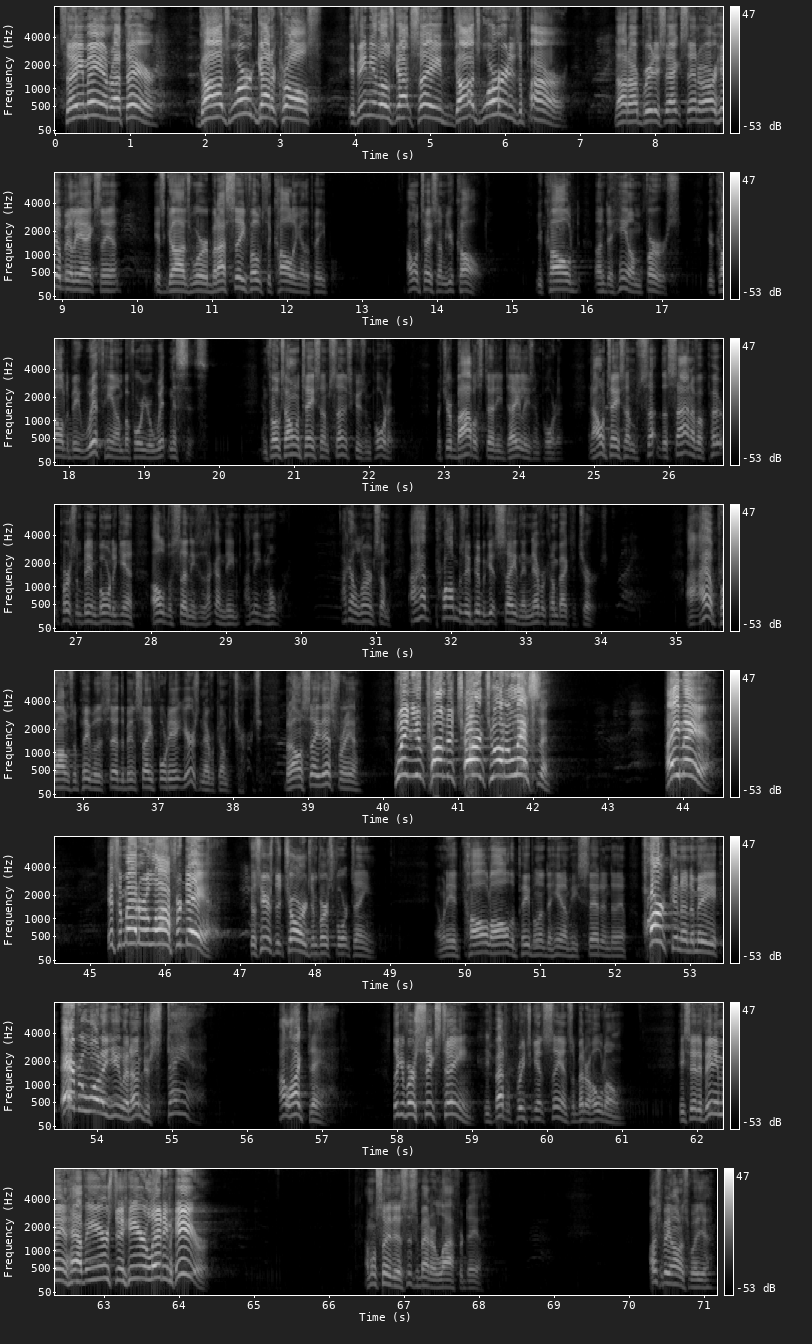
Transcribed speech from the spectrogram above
Say amen right there. God's word got across. If any of those got saved, God's word is a power. Not our British accent or our hillbilly accent. It's God's word. But I see, folks, the calling of the people. I want to tell you something. You're called. You're called unto Him first. You're called to be with Him before your witnesses. And, folks, I want to tell you something. Sunday school is important, but your Bible study daily is important. And I want to tell you something. The sign of a per- person being born again, all of a sudden he says, I, gotta need, I need more. I got to learn something. I have problems with people get saved and they never come back to church. I have problems with people that said they've been saved 48 years and never come to church. But I'll say this, friend. When you come to church, you ought to listen. Amen. It's a matter of life or death. Because here's the charge in verse 14. And when he had called all the people unto him, he said unto them, Hearken unto me, every one of you, and understand. I like that. Look at verse 16. He's about to preach against sin, so better hold on. He said, If any man have ears to hear, let him hear. I'm going to say this this is a matter of life or death. I'll just be honest with you.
